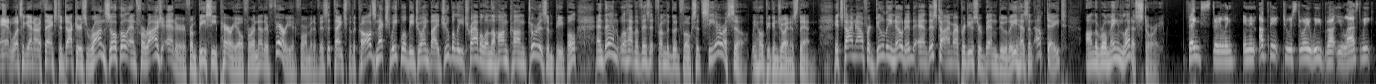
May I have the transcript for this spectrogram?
And once again, our thanks to Doctors Ron Zokol and Faraj Eder from BC Perio for another very informative visit. Thanks for the calls. Next week, we'll be joined by Jubilee Travel and the Hong Kong tourism people. And then we'll have a visit from the good folks at Sierra Sil. We hope you can join us then. It's time now for Duly Noted. And this time, our producer Ben Dooley has an update on the romaine lettuce story. Thanks, Sterling. In an update to a story we brought you last week,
